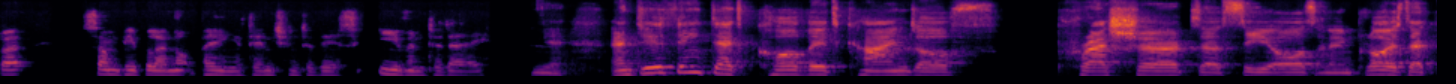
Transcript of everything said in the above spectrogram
but some people are not paying attention to this even today yeah and do you think that covid kind of pressured the ceos and employees that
